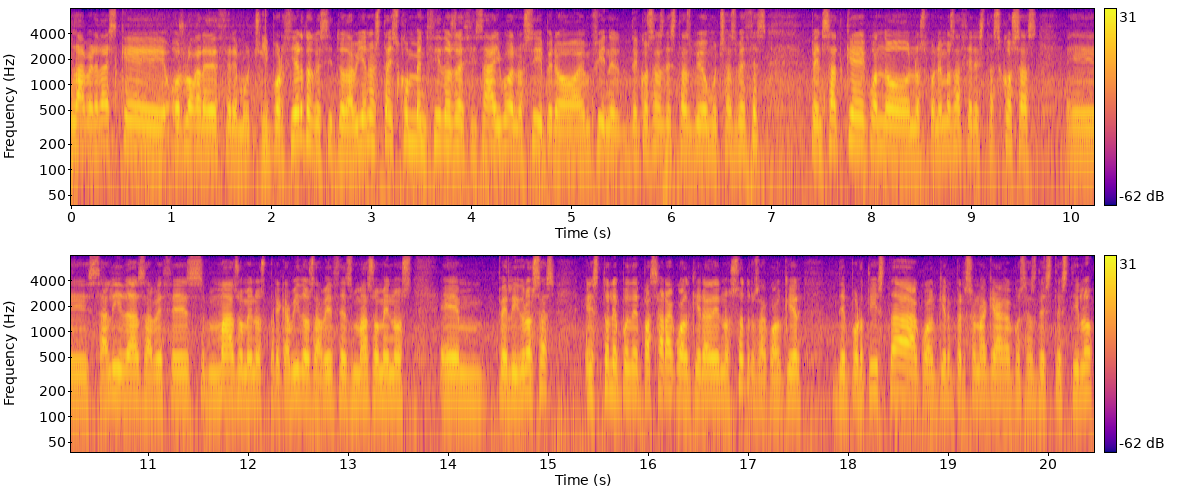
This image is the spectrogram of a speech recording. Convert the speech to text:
la verdad es que os lo agradeceré mucho. Y por cierto, que si todavía no estáis convencidos, decís, ay, bueno, sí, pero en fin, de cosas de estas veo muchas veces, pensad que cuando nos ponemos a hacer estas cosas, eh, salidas a veces más o menos precavidos, a veces más o menos eh, peligrosas, esto le puede pasar a cualquiera de nosotros, a cualquier a cualquier persona que haga cosas de este estilo,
